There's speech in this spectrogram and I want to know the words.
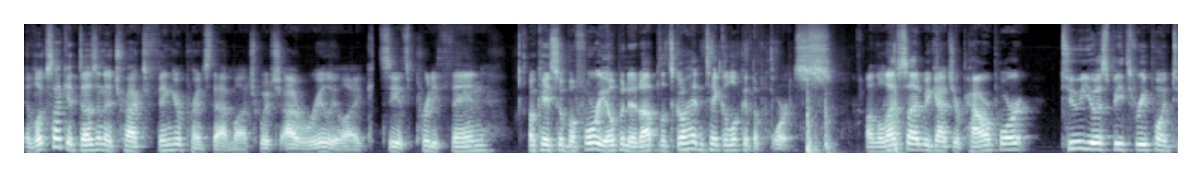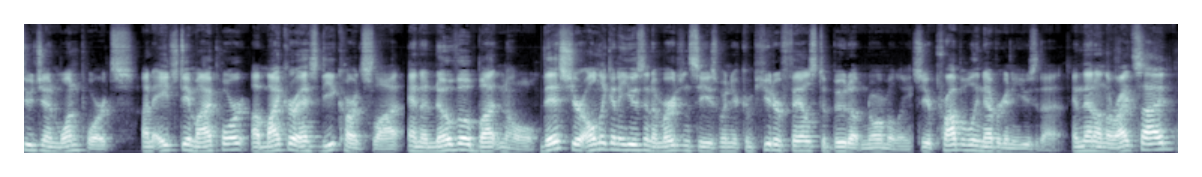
It looks like it doesn't attract fingerprints that much, which I really like. See, it's pretty thin. Okay, so before we open it up, let's go ahead and take a look at the ports. On the left side, we got your power port, two USB 3.2 Gen 1 ports, an HDMI port, a micro SD card slot, and a Novo buttonhole. This you're only going to use in emergencies when your computer fails to boot up normally, so you're probably never going to use that. And then on the right side,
